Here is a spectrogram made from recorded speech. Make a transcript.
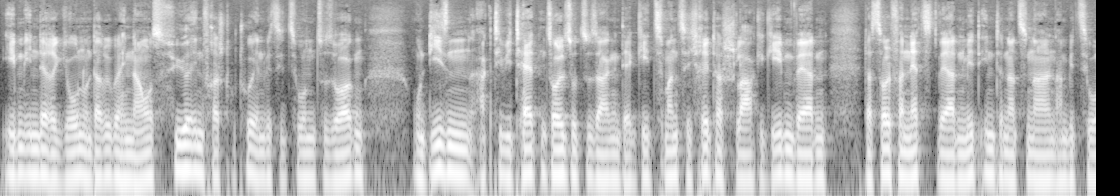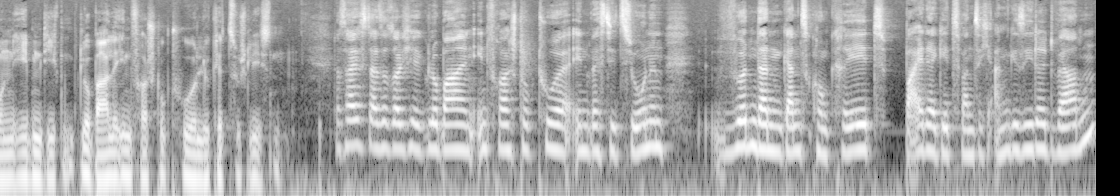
eben in der Region und darüber hinaus für Infrastrukturinvestitionen zu sorgen. Und diesen Aktivitäten soll sozusagen der G20-Ritterschlag gegeben werden. Das soll vernetzt werden mit internationalen Ambitionen, eben die globale Infrastrukturlücke zu schließen. Das heißt also, solche globalen Infrastrukturinvestitionen würden dann ganz konkret bei der G20 angesiedelt werden?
